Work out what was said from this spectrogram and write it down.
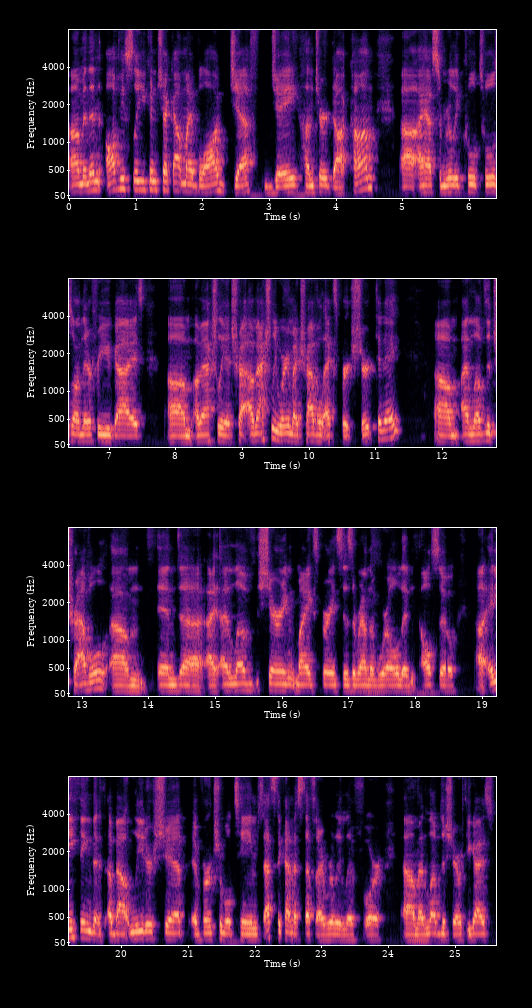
Um, and then obviously you can check out my blog, jeffjhunter.com. Uh, I have some really cool tools on there for you guys. Um, I'm actually a tra- I'm actually wearing my travel expert shirt today. Um, I love to travel um, and uh, I, I, love sharing my experiences around the world and also uh, anything that about leadership, uh, virtual teams. That's the kind of stuff that I really live for. Um, I'd love to share with you guys.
